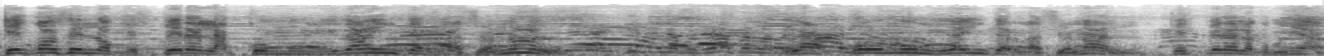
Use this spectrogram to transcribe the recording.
¿Qué cosa es lo que espera la comunidad internacional? La comunidad internacional. ¿Qué espera la comunidad?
